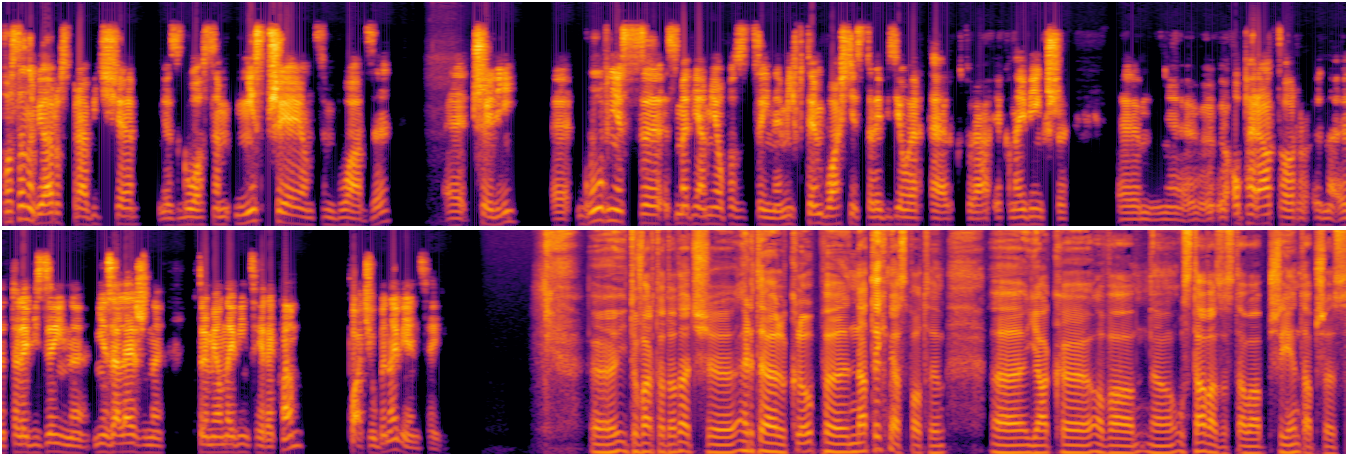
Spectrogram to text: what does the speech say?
postanowiła rozprawić się z głosem niesprzyjającym władzy, czyli E, głównie z, z mediami opozycyjnymi, w tym właśnie z telewizją RTL, która jako największy e, operator telewizyjny, niezależny, który miał najwięcej reklam, płaciłby najwięcej. E, I tu warto dodać, e, RTL Klub e, natychmiast po tym, jak owa ustawa została przyjęta przez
